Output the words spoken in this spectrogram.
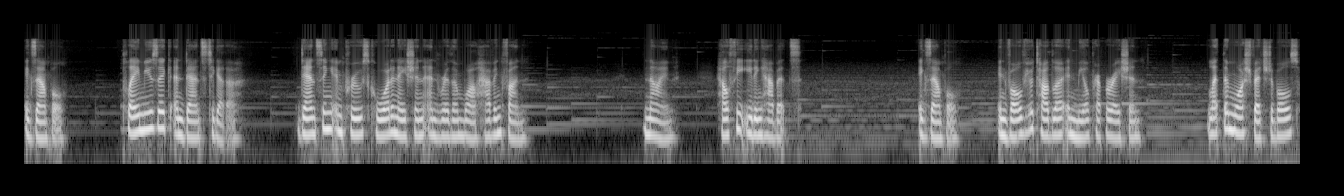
Example Play music and dance together. Dancing improves coordination and rhythm while having fun. 9. Healthy eating habits. Example Involve your toddler in meal preparation. Let them wash vegetables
